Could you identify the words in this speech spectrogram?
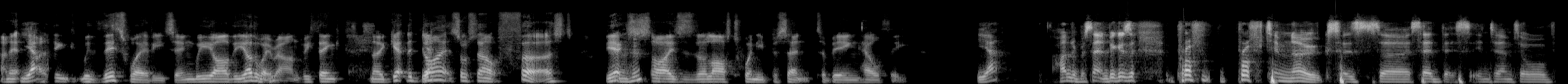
And it, Yeah. I think with this way of eating, we are the other way Mhm. around. We think, no, get the Yeah. diet sorted out first. The Mhm. exercise is the last 20% to being healthy. Yeah, hundred percent. Because Prof Prof Tim Noakes has uh, said this in terms of,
